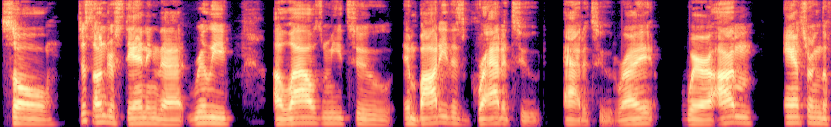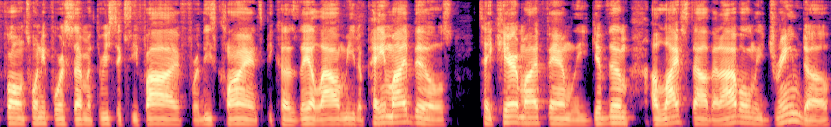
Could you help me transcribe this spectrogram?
So just understanding that really allows me to embody this gratitude attitude, right? Where I'm answering the phone 24 7, 365 for these clients because they allow me to pay my bills, take care of my family, give them a lifestyle that I've only dreamed of.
